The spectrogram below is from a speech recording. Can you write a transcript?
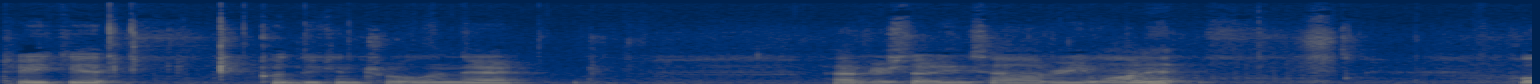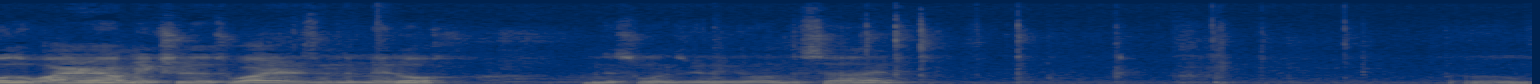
take it, put the control in there, have your settings however you want it. Pull the wire out, make sure this wire is in the middle and this one's going to go on the side. Boom.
